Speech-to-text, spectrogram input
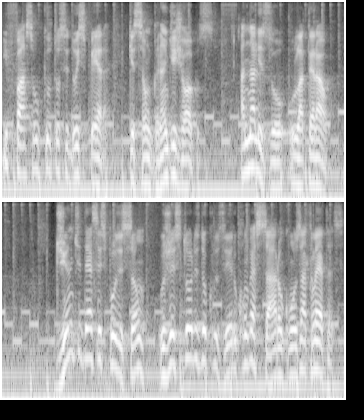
e faça o que o torcedor espera, que são grandes jogos. Analisou o lateral. Diante dessa exposição, os gestores do Cruzeiro conversaram com os atletas.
